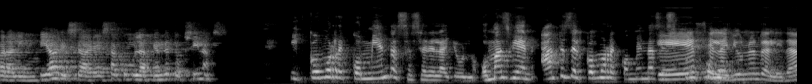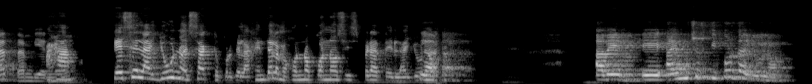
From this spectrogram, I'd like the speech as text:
para limpiar esa, esa acumulación de toxinas y cómo recomiendas hacer el ayuno. O más bien, antes del cómo recomiendas. ¿Qué es el ayuno en realidad también? Ajá. ¿Qué es el ayuno? Exacto, porque la gente a lo mejor no conoce, espérate, el ayuno. A ver, eh, hay muchos tipos de ayuno,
